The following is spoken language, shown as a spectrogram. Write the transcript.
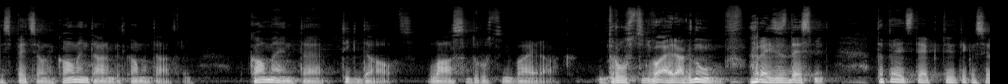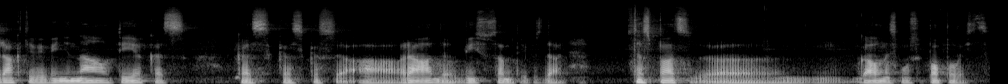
Es speciāli ne komentāriem, bet komentātoriem. Komentē tik daudz, lasa drusciņu vairāk. Drusciņu vairāk, nu, reizes desmit. Tāpēc tie, tie, tie kas ir aktīvi, viņi nav tie, kas kas, kas, kas rāda visu sabiedrības daļu. Tas pats galvenais mūsu populists.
